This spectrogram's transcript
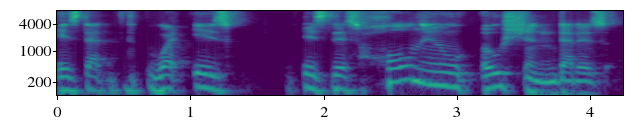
is that what is is this whole new ocean that is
